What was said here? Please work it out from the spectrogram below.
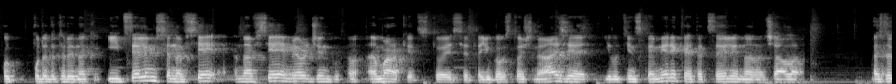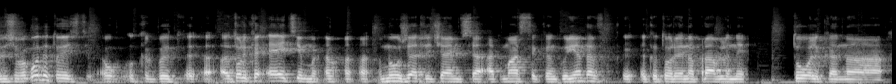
под этот рынок. И целимся на все, на все emerging э, markets. То есть это Юго-Восточная Азия и Латинская Америка. Это цели на начало следующего года. То есть э, как бы только этим мы уже отличаемся от массы конкурентов, которые направлены только на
